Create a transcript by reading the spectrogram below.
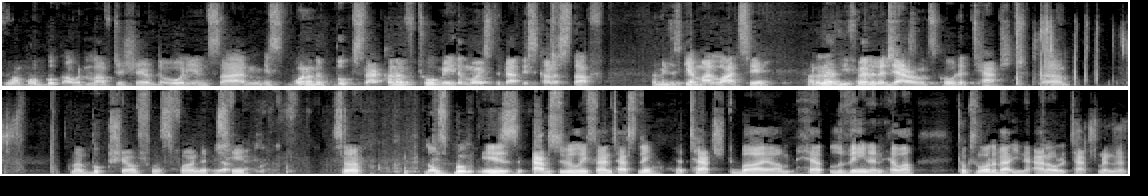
one more book I would love to share with the audience. Um, it's one of the books that kind of taught me the most about this kind of stuff. Let me just get my lights here. I don't know if you've heard of it, Daryl. It's called Attached. Um, my bookshelf. Let's find it. It's Yeah. here. So Nope. this book is absolutely fantastic. Attached by um, he- Levine and Heller. Talks a lot about you know adult attachment and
